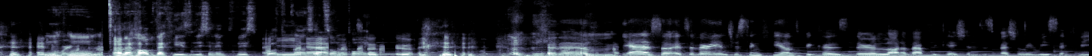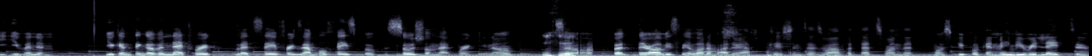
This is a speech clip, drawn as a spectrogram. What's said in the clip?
and mm-hmm. work. And I hope that he's listening to this podcast yeah, at some point. So but um, yeah, so it's a very interesting field because there are a lot of applications, especially recently, even in you can think of a network let's say for example facebook a social network you know? Mm-hmm. so but there are obviously a lot of other applications as well but that's one that most people can maybe relate to.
